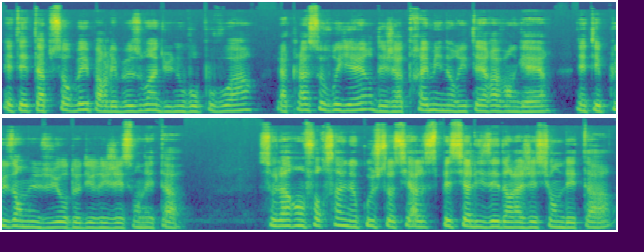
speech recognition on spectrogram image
étaient absorbés par les besoins du nouveau pouvoir, la classe ouvrière, déjà très minoritaire avant-guerre, n'était plus en mesure de diriger son État. Cela renforça une couche sociale spécialisée dans la gestion de l'État,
